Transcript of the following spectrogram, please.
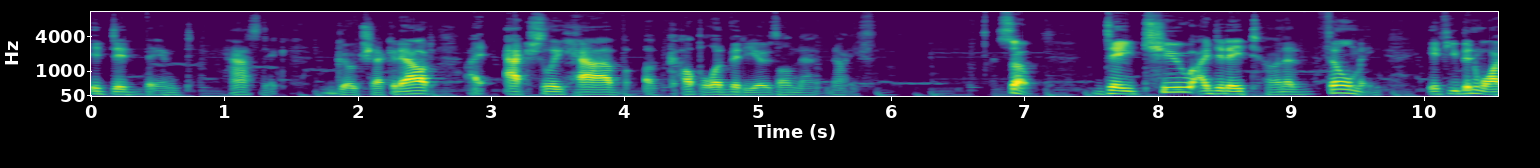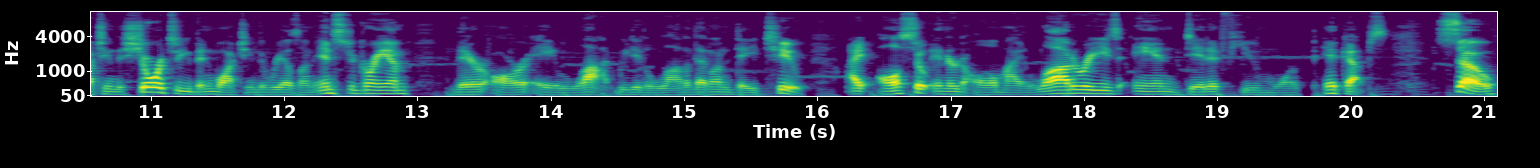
It did fantastic. Go check it out. I actually have a couple of videos on that knife. So, day two, I did a ton of filming. If you've been watching the shorts or you've been watching the reels on Instagram, there are a lot. We did a lot of that on day two. I also entered all my lotteries and did a few more pickups. So,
